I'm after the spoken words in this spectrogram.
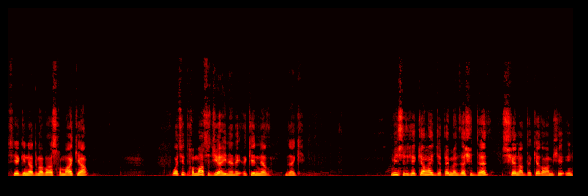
سياكي ناد ما بغاش خما هكا. واتي تخماس تجي هنا كاين نظام ذاكي. من شركة كان غيدي قيمة ذا شداد. شكان دا كذا غمشي إن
